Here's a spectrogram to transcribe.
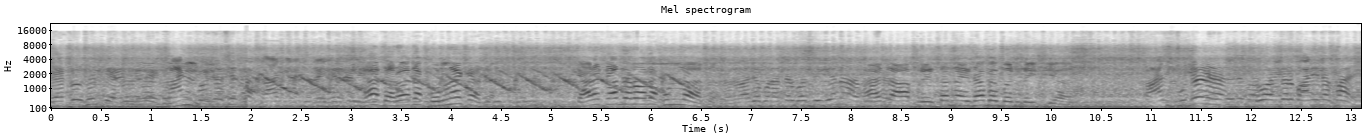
પેટ્રોલ છે ને હા દરવાજા ખુલ્લા નાખ્યા હતા ત્યારે ત્યાં દરવાજા ખુલ્લા હતા દરવાજા પણ અત્યારે બંધ થઈ ગયા હા તો આ પ્રેશરના હિસાબે બંધ થઈ ગયા કાચ ફૂટે ને તો અંદર પાણી નખાય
